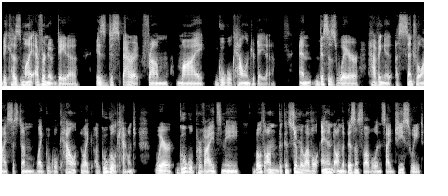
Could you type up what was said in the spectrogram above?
because my Evernote data is disparate from my Google Calendar data. And this is where having a, a centralized system like Google Cal- like a Google account where Google provides me both on the consumer level and on the business level inside G Suite,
